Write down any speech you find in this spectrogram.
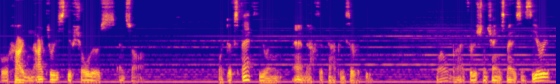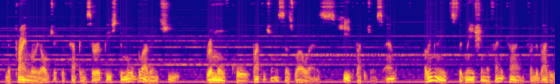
for hardened arteries, stiff shoulders, and so on. What to expect during and after cupping therapy? Well, by traditional Chinese medicine theory, the primary object of cupping therapy is to move blood and qi remove cold pathogens as well as heat pathogens, and eliminate stagnation of any kind from the body.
